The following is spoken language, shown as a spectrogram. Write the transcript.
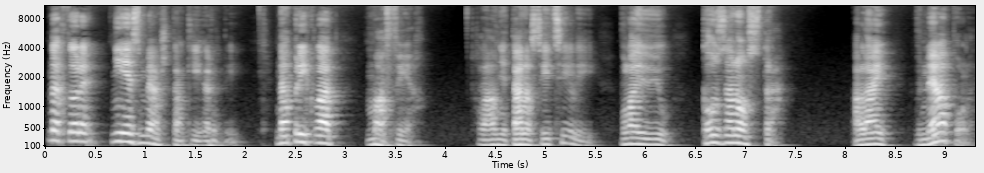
na ktoré nie sme až takí hrdí. Napríklad mafia. Hlavne tá na Sicílii. Volajú ju Cosa Nostra. Ale aj v Neapole.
